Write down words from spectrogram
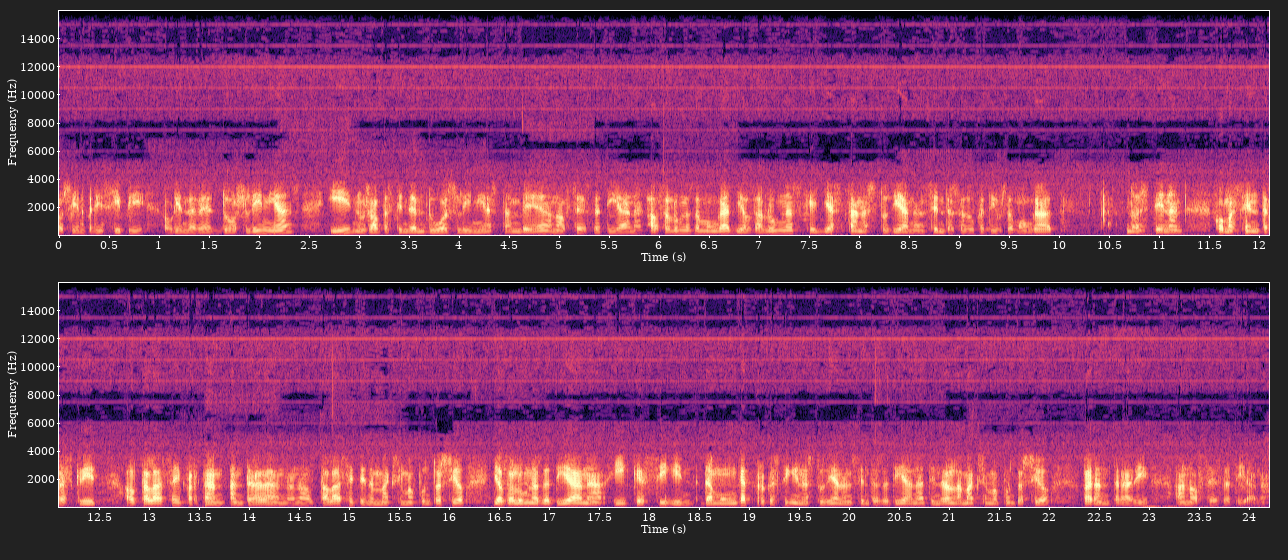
o sigui, en principi haurien d'haver dues línies, i nosaltres tindrem dues línies també en el CES de Tiana. Els alumnes de Montgat i els alumnes que ja estan estudiant en centres educatius de Montgat doncs tenen com a centre escrit el Talassa i, per tant, entraran en el Talassa i tenen màxima puntuació, i els alumnes de Tiana i que siguin de Montgat però que estiguin estudiant en centres de Tiana tindran la màxima puntuació per entrar-hi en el CES de Tiana.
